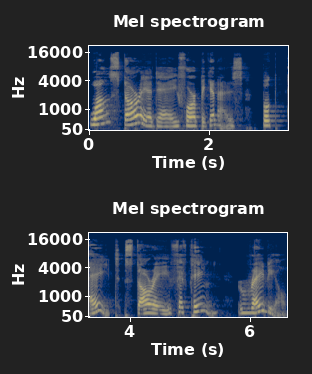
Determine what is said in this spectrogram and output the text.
One Story a Day for Beginners, Book 8, Story 15, Radio.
